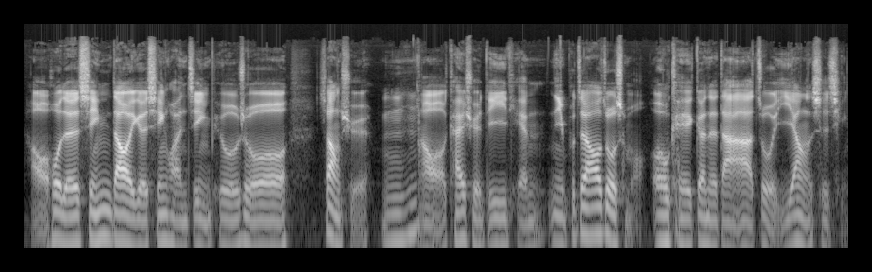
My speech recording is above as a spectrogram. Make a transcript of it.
好，或者新到一个新环境，比如说上学，嗯，哦，开学第一天，你不知道要做什么，OK，跟着大家做一样的事情，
